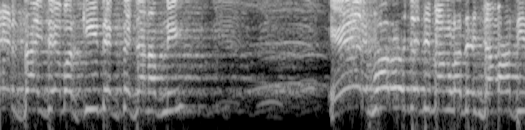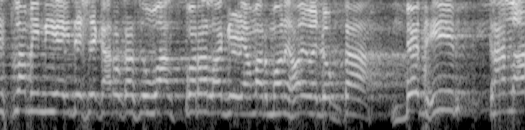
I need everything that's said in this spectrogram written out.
এর চাইতে আবার কি দেখতে চান আপনি? এরপরও যদি বাংলাদেশ জামাত ইসলামী নিয়ে এই দেশে কারও কাছে ওয়াজ করা লাগে, আমার মনে হয় ওই লোকটা বধির, কালা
